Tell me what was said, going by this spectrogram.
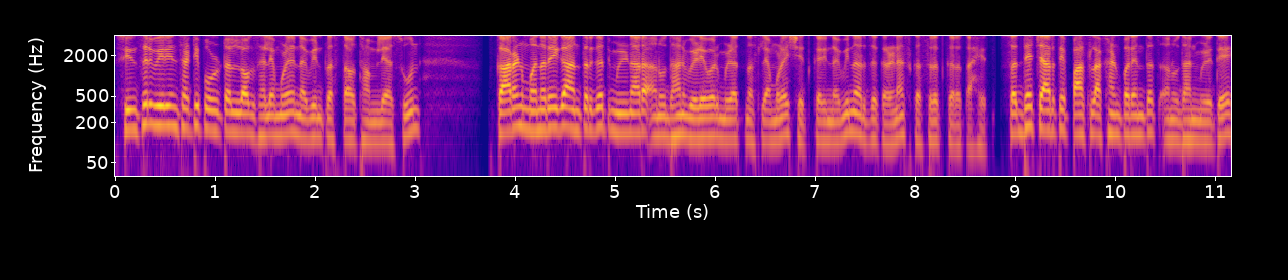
सिन्सर विहिरींसाठी पोर्टल लॉक झाल्यामुळे नवीन प्रस्ताव थांबले असून कारण मनरेगा अंतर्गत मिळणारं अनुदान वेळेवर मिळत नसल्यामुळे शेतकरी नवीन अर्ज करण्यास कसरत करत आहेत. सध्या चार ते पाच लाखांपर्यंतच अनुदान मिळते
